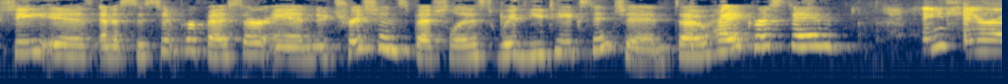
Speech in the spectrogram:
She is an assistant professor and nutrition specialist with UT Extension. So, hey, Kristen. Hey Sarah,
